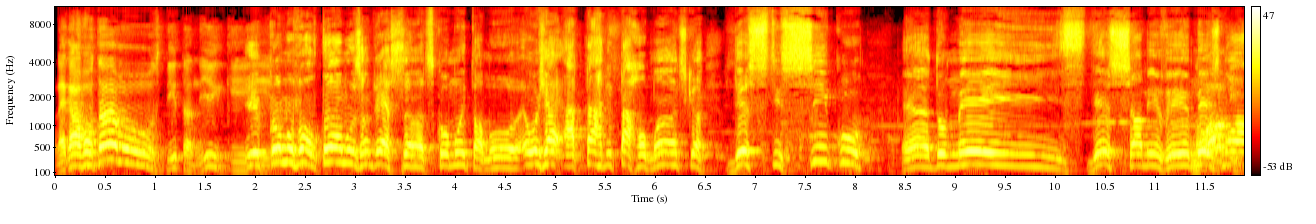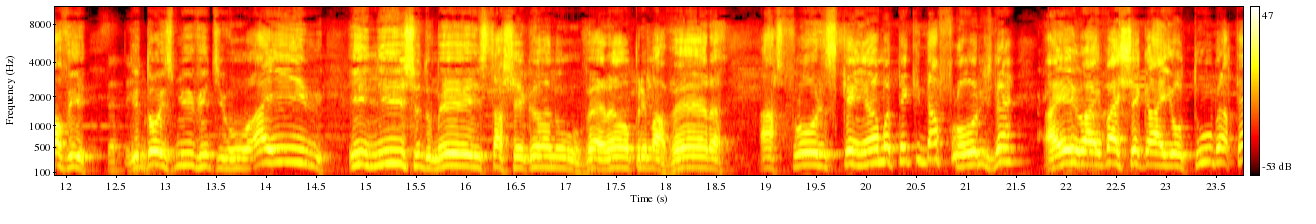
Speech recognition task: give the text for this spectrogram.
Legal, voltamos, Titanic. E como voltamos, André Santos, com muito amor. Hoje a tarde está romântica, destes cinco é, do mês, deixa-me ver, mês Nove? 9 de Setembro. 2021. Aí, início do mês, está chegando o verão, primavera, as flores, quem ama tem que dar flores, né? Aí vai, vai chegar aí outubro até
